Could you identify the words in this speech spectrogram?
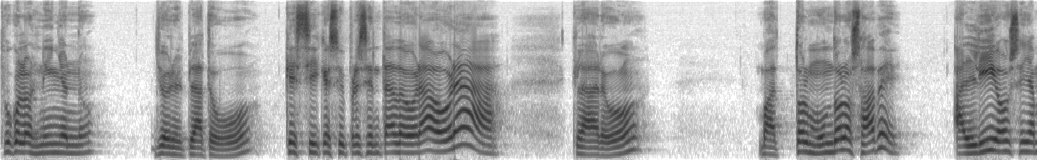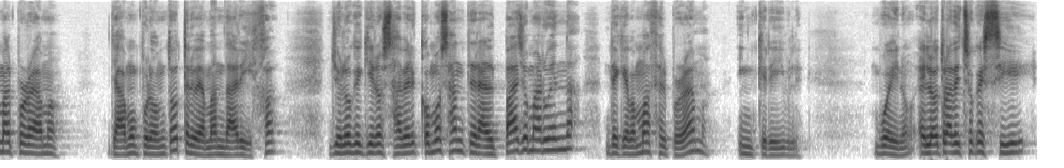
Tú con los niños, ¿no? Yo en el plato. Que sí, que soy presentadora ahora. Claro. Va, todo el mundo lo sabe. Al lío se llama el programa. Llamo pronto, te lo voy a mandar, hija. Yo lo que quiero es saber cómo se entera el payo Maruenda de que vamos a hacer el programa. Increíble. Bueno, el otro ha dicho que sí.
